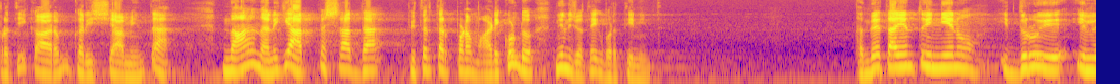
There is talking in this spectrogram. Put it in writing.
ಪ್ರತೀಕಾರಂ ಕರಿಷ್ಯಾಮಿ ಅಂತ ನಾನು ನನಗೆ ಆತ್ಮಶ್ರಾದ್ದ, ಪಿತೃತರ್ಪಣ ಮಾಡಿಕೊಂಡು ನಿನ್ನ ಜೊತೆಗೆ ಬರ್ತೀನಿ ಅಂತ. ತಂದೆ ತಾಯಿಯಂತೂ ಇನ್ನೇನು ಇದ್ದರೂ ಇಲ್ಲ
